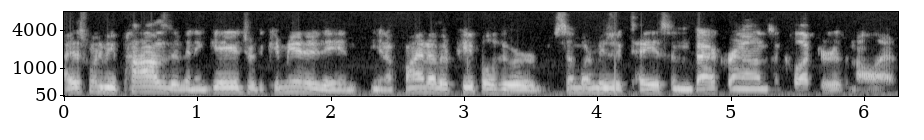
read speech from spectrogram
I just want to be positive and engage with the community and, you know, find other people who are similar music tastes and backgrounds and collectors and all that.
